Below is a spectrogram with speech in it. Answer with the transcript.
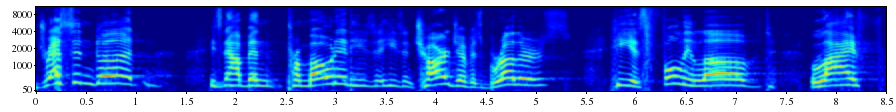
dressing good. He's now been promoted. He's, he's in charge of his brothers. He is fully loved. Life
